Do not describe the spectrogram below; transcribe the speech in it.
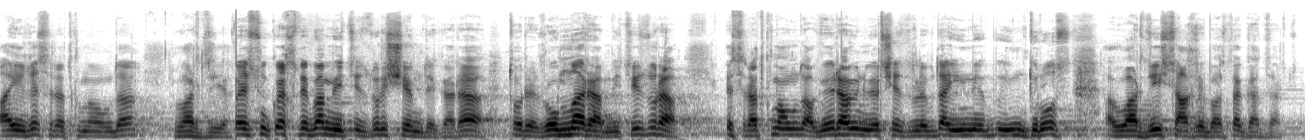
აიღეს რა თქმა უნდა ვარძია. ეს უკვე ხდება მიწისძვრის შემდეგა რა. თორე რომ არა მიწისძვრა ეს რა თქმა უნდა ვერავინ ვერ შეძლებდა იმ იმ დროს ვარძიის აღებას და გაძარცვა.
